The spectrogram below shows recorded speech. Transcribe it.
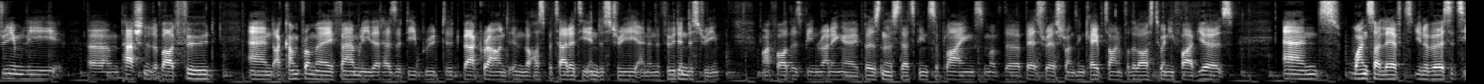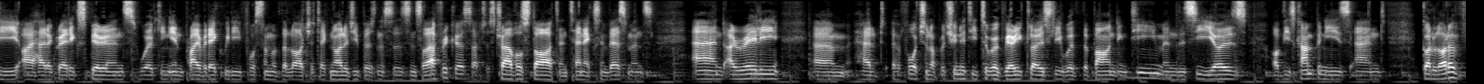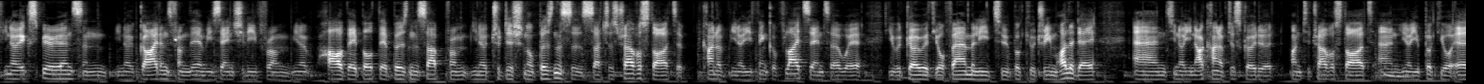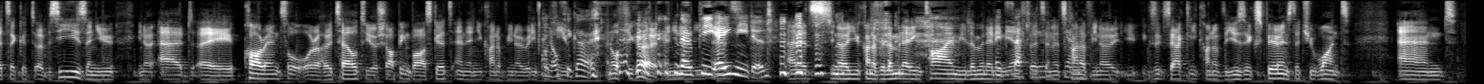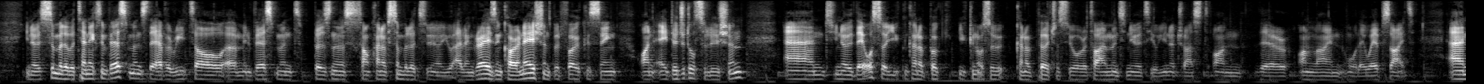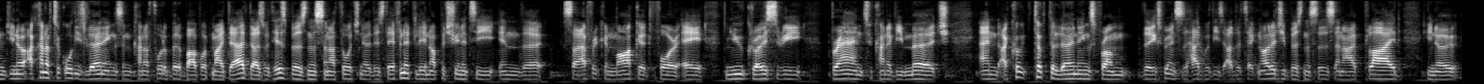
extremely um, passionate about food, and I come from a family that has a deep rooted background in the hospitality industry and in the food industry. My father's been running a business that's been supplying some of the best restaurants in Cape Town for the last 25 years. And once I left university, I had a great experience working in private equity for some of the larger technology businesses in South Africa, such as TravelStart and 10x Investments. And I really um, had a fortunate opportunity to work very closely with the founding team and the CEOs of these companies and got a lot of you know experience and you know guidance from them essentially from you know how they built their business up from you know traditional businesses such as TravelStart to kind of you know you think of Flight Centre where you would go with your family to book your dream holiday and you know you now kind of just go to onto TravelStart and you know you book your air ticket overseas and you you know add a car rental or a hotel to your shopping basket and then you kind of you know really and off you, go and off you go and you no know, PA needed. And it's you know you're kind of eliminating time you're eliminating Exactly, the effort and it's yeah. kind of you know you, it's exactly kind of the user experience that you want. And you know similar with 10x investments they have a retail um, investment business some kind of similar to you know, your Allan Gray's and coronations but focusing on a digital solution. And you know they also you can kind of book you can also kind of purchase your retirement annuity or unit trust on their online or their website and you know i kind of took all these learnings and kind of thought a bit about what my dad does with his business. And i thought you know there's definitely an opportunity in the south african market for a new grocery brand to kind of emerge. And i took the learnings from the experiences i had with these other technology businesses and i applied you know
